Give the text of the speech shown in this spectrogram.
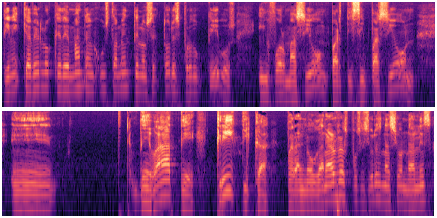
tiene que haber lo que demandan justamente en los sectores productivos, información, participación, eh, debate, crítica, para lograr las posiciones nacionales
